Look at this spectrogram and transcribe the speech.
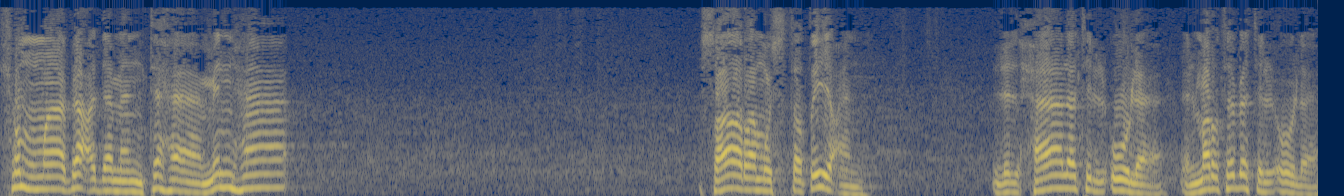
ثم بعدما انتهى منها صار مستطيعا للحالة الأولى المرتبة الأولى.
